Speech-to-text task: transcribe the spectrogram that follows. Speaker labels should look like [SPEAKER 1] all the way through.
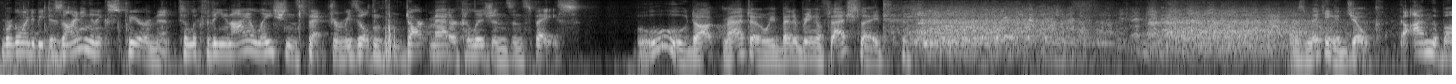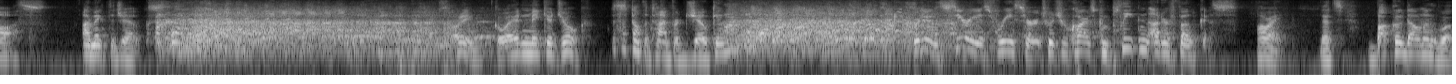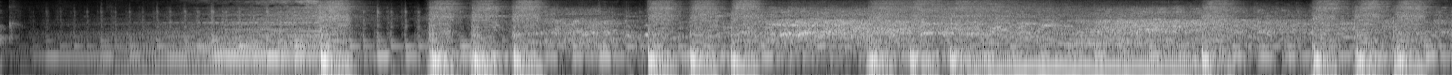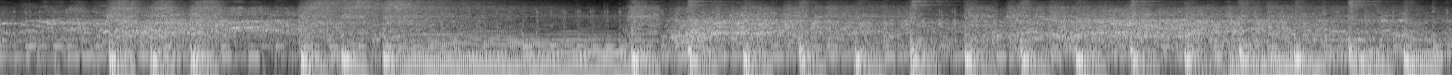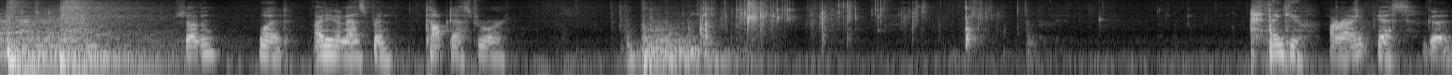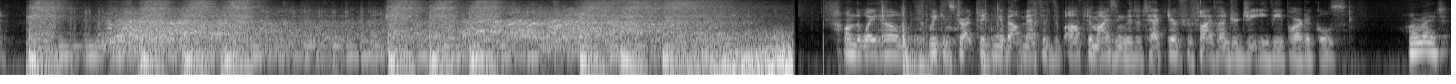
[SPEAKER 1] we're going to be designing an experiment to look for the annihilation spectrum resulting from dark matter collisions in space.
[SPEAKER 2] Ooh, dark matter. We better bring a flashlight. I was making a joke.
[SPEAKER 1] I'm the boss. I make the jokes.
[SPEAKER 2] Sorry, go ahead and make your joke.
[SPEAKER 1] This is not the time for joking. We're doing serious research which requires complete and utter focus.
[SPEAKER 2] All right, let's buckle down and work. Sheldon,
[SPEAKER 1] What?
[SPEAKER 2] I need an aspirin.
[SPEAKER 1] Top desk drawer.
[SPEAKER 2] Thank you.
[SPEAKER 1] All right?
[SPEAKER 2] Yes.
[SPEAKER 1] Good. On the way home, we can start thinking about methods of optimizing the detector for 500 GeV particles.
[SPEAKER 2] All right.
